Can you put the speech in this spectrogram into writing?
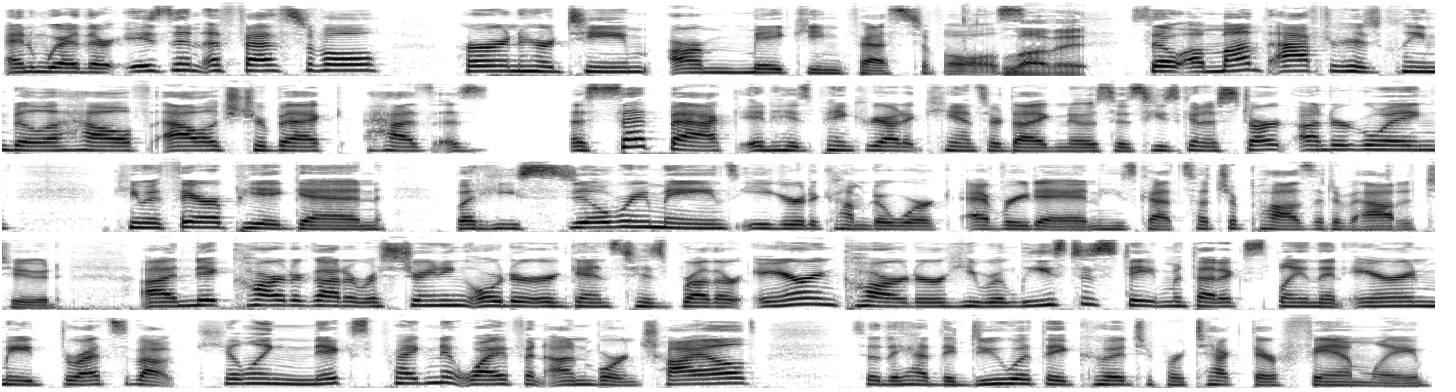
And where there isn't a festival, her and her team are making festivals. Love it. So a month after his clean bill of health, Alex Trebek has a setback in his pancreatic cancer diagnosis. He's going to start undergoing chemotherapy again, but he still remains eager to come to work every day, and he's got such a positive attitude. Uh, Nick Carter got a restraining order against his brother Aaron Carter. He released a statement that explained that Aaron made threats about killing Nick's pregnant wife and unborn child, so they had to do what they could to protect their family.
